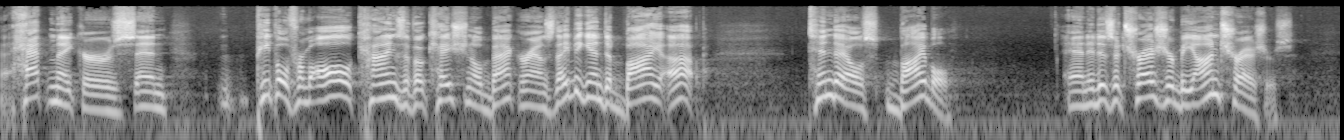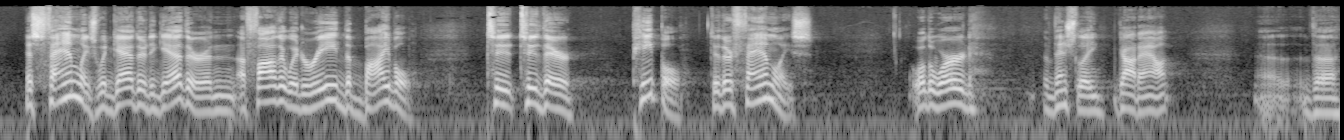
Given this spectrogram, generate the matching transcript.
hat makers and people from all kinds of vocational backgrounds, they begin to buy up Tyndale's Bible. And it is a treasure beyond treasures. As families would gather together and a father would read the Bible to, to their people, to their families. Well, the word eventually got out. Uh, the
